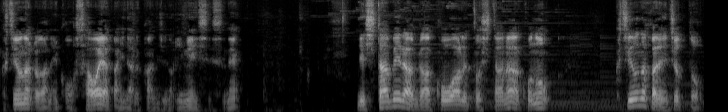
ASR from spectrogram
口の中がね、こう爽やかになる感じのイメージですね。で、下べらがこうあるとしたら、この口の中で、ちょっと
